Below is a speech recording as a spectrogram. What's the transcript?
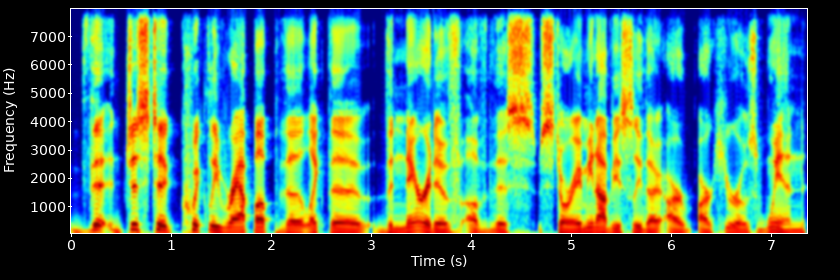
The, just to quickly wrap up the like the the narrative of this story. I mean, obviously, the, our our heroes win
